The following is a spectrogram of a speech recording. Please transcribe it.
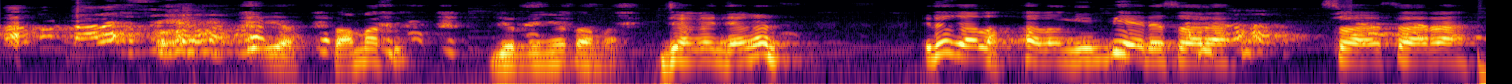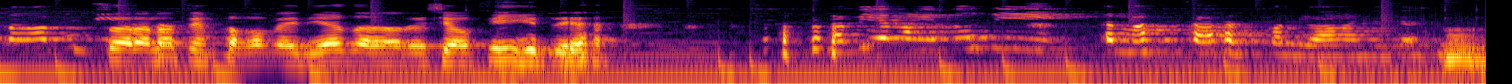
bangun balas ya. iya sama sih journey-nya sama Jangan-jangan itu kalau kalau ngimpi ada suara suara suara. Suara notif Tokopedia, suara notif Shopee gitu ya. Tapi emang itu sih termasuk salah satu perjuangan juga sih. Hmm.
